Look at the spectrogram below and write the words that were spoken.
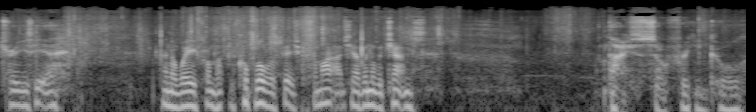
trees here and away from a couple other fish because I might actually have another chance. That is so freaking cool.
